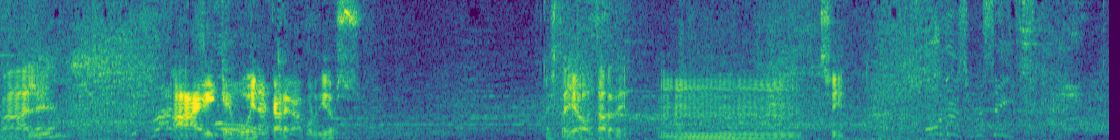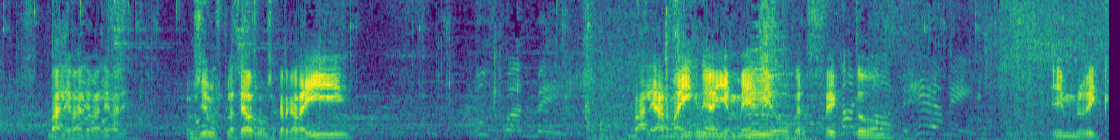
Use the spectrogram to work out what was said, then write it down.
Vale. Ay, qué buena carga, por Dios. Esto ha llegado tarde. Mm, sí. Vale, vale, vale, vale. Los llevamos plateados, vamos a cargar ahí. Vale, arma ígnea ahí en medio, perfecto. Imric,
